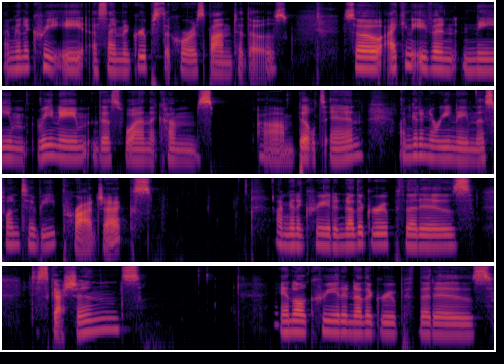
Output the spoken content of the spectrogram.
I'm going to create assignment groups that correspond to those. So I can even name, rename this one that comes um, built in. I'm going to rename this one to be projects. I'm going to create another group that is discussions. And I'll create another group that is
